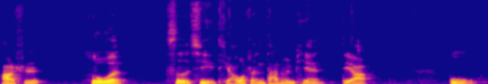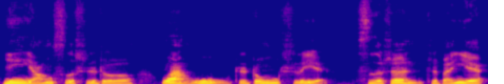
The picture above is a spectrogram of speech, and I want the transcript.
二十，《素问·四气调神大论篇》第二。故阴阳四时者，万物之中始也，死生之本也。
